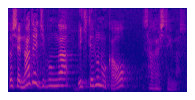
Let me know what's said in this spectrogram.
そしてなぜ自分が生きてるのかを探しています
